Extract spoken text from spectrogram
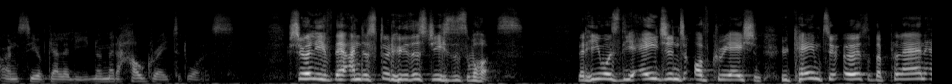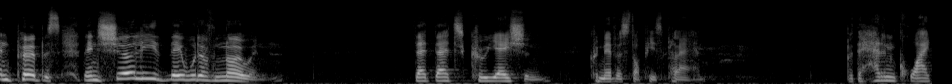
on Sea of Galilee, no matter how great it was. Surely, if they understood who this Jesus was, that he was the agent of creation who came to earth with a plan and purpose, then surely they would have known that that creation could never stop his plan. But they hadn't quite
